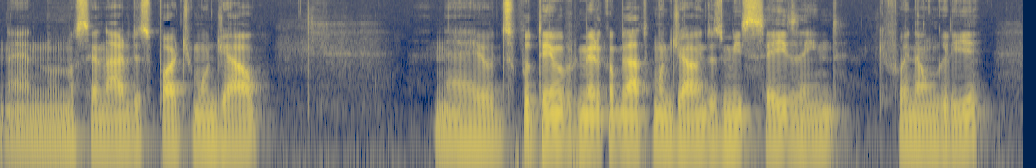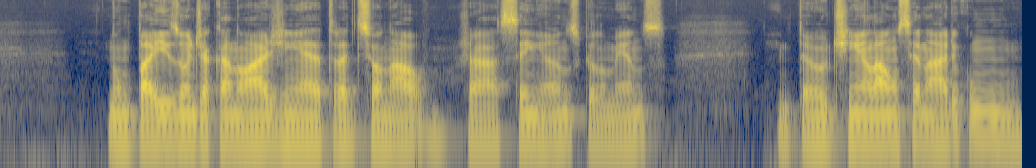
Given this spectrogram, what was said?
né, no, no cenário do esporte mundial. Né, eu disputei meu primeiro campeonato mundial em 2006 ainda, que foi na Hungria, num país onde a canoagem era tradicional, já há 100 anos pelo menos. Então eu tinha lá um cenário com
